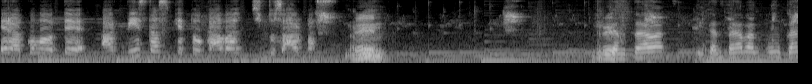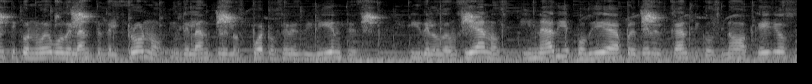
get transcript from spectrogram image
era como de arpistas que tocaban sus arpas. Amén. y cantaba y cantaban un cántico nuevo delante del trono y delante de los cuatro seres vivientes y de los ancianos y nadie podía aprender el cántico sino aquellos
